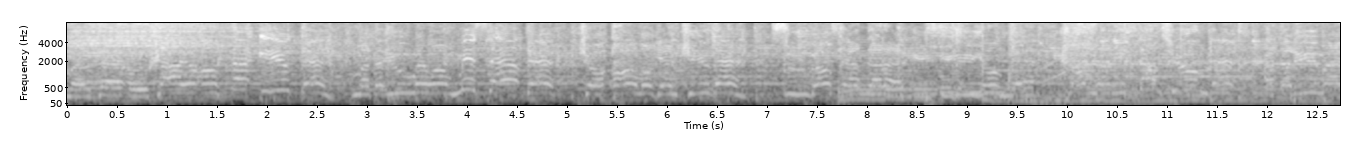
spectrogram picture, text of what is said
またおはようって言ってまた夢を見せて今日も元気で過ごせたらいいよね。こんなに単純で当たり前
